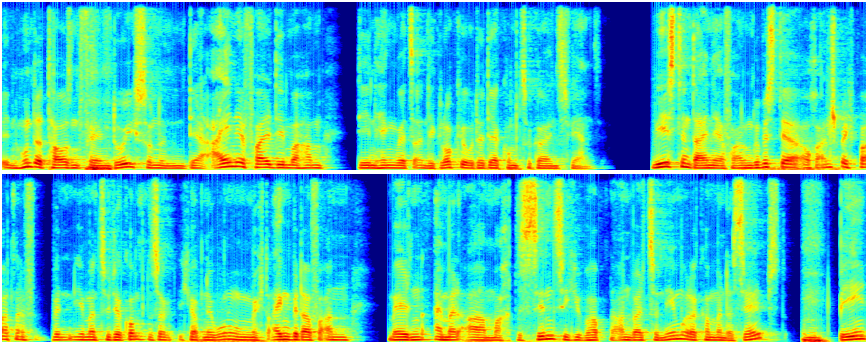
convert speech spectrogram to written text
in 100.000 Fällen durch, sondern der eine Fall, den wir haben, den hängen wir jetzt an die Glocke oder der kommt sogar ins Fernsehen. Wie ist denn deine Erfahrung? Du bist ja auch Ansprechpartner, wenn jemand zu dir kommt und sagt, ich habe eine Wohnung und möchte Eigenbedarf anmelden. Einmal A, macht es Sinn, sich überhaupt einen Anwalt zu nehmen oder kann man das selbst? Und B,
